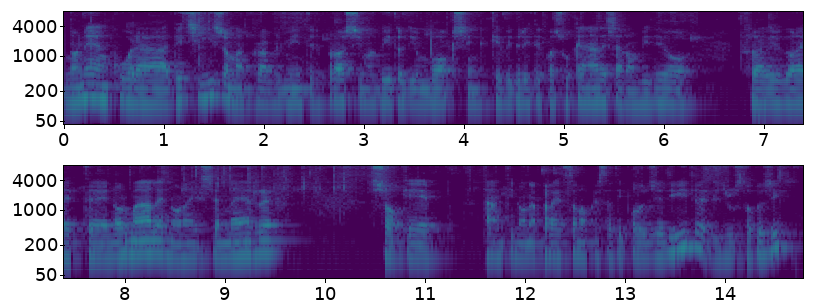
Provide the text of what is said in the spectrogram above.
non è ancora deciso ma probabilmente il prossimo video di unboxing che vedrete qua sul canale sarà un video fra virgolette normale non ASMR so che tanti non apprezzano questa tipologia di video ed è giusto così.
